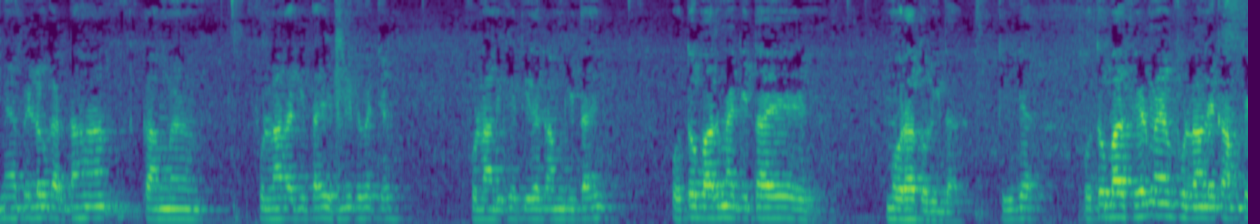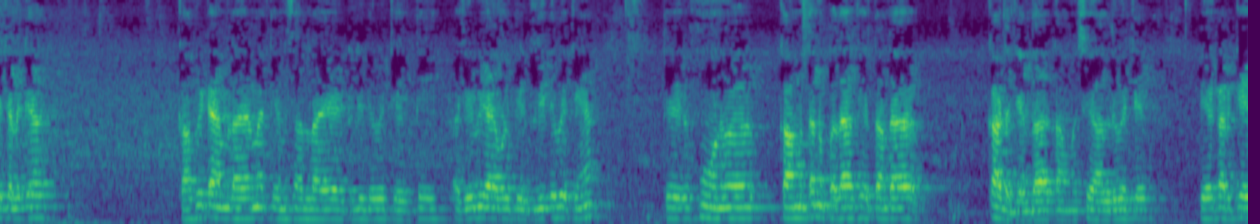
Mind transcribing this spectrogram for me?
ਮੈਂ ਪਹਿਲਾਂ ਕਰਦਾ ਹਾਂ ਕੰਮ ਫੁੱਲਾਂ ਦਾ ਕੀਤਾ ਸੀ, ਇਟਲੀ ਦੇ ਵਿੱਚ। ਫੁੱਲਾਂ ਦੀ ਖੇਤੀ ਦਾ ਕੰਮ ਕੀਤਾ ਸੀ। ਉਸ ਤੋਂ ਬਾਅਦ ਮੈਂ ਕੀਤਾ ਇਹ ਮੋਰਾ ਤੋਰੀ ਦਾ, ਠੀਕ ਹੈ। ਉਸ ਤੋਂ ਬਾਅਦ ਫਿਰ ਮੈਂ ਫੁੱਲਾਂ ਦੇ ਕੰਮ ਤੇ ਚਲ ਗਿਆ। ਕਾਫੀ ਟਾਈਮ ਲਾਇਆ ਮੈਂ 3 ਸਾਲ ਲਾਇਆ ਇਟਲੀ ਦੇ ਵਿੱਚ ਤੇ ਅਜੇ ਵੀ ਆਇਆ ਹੋਇਆ ਇਟਲੀ ਦੇ ਵਿੱਚ ਆ ਤੇ ਹੁਣ ਕੰਮ ਤੁਹਾਨੂੰ ਪਤਾ ਖੇਤਾਂ ਦਾ ਘਟ ਜਾਂਦਾ ਕੰਮ ਸਿਆਲ ਦੇ ਵਿੱਚ। ਇਹ ਕਰਕੇ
